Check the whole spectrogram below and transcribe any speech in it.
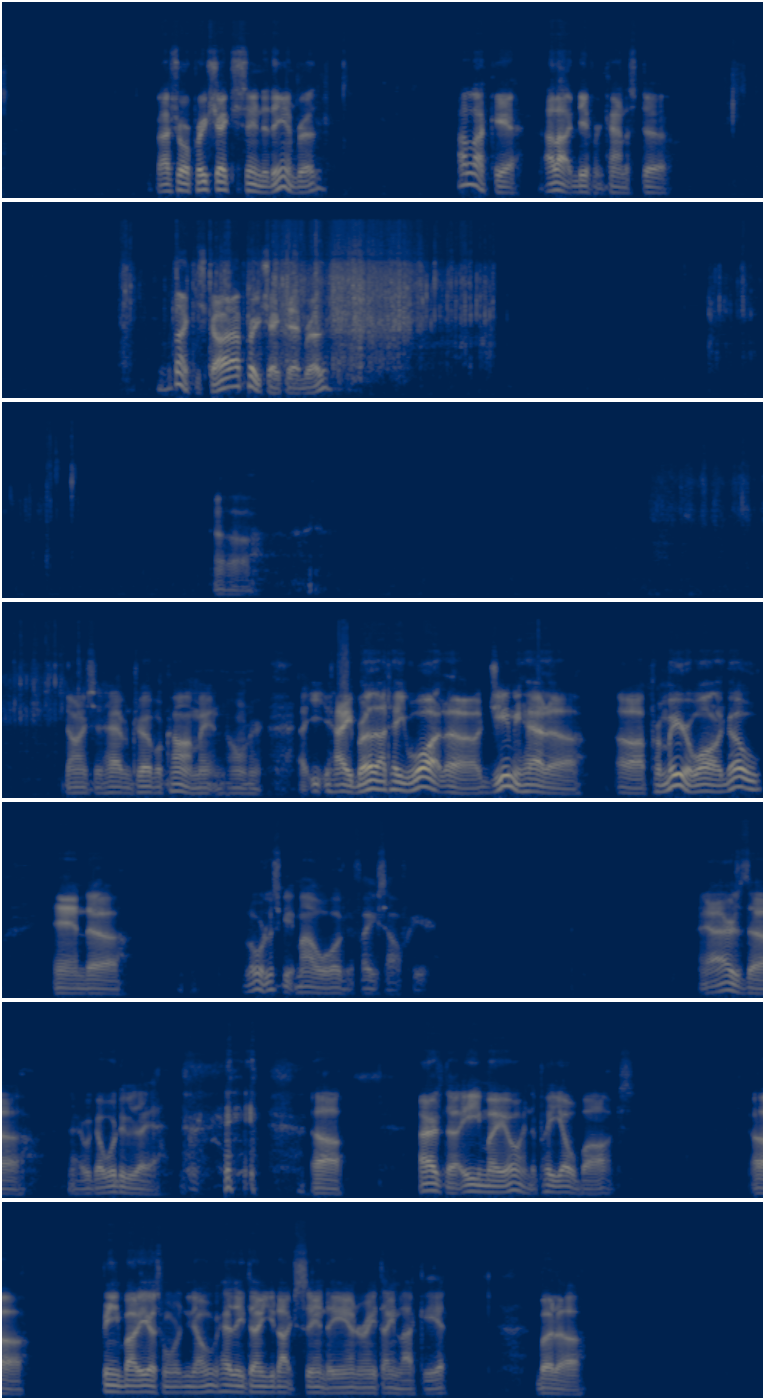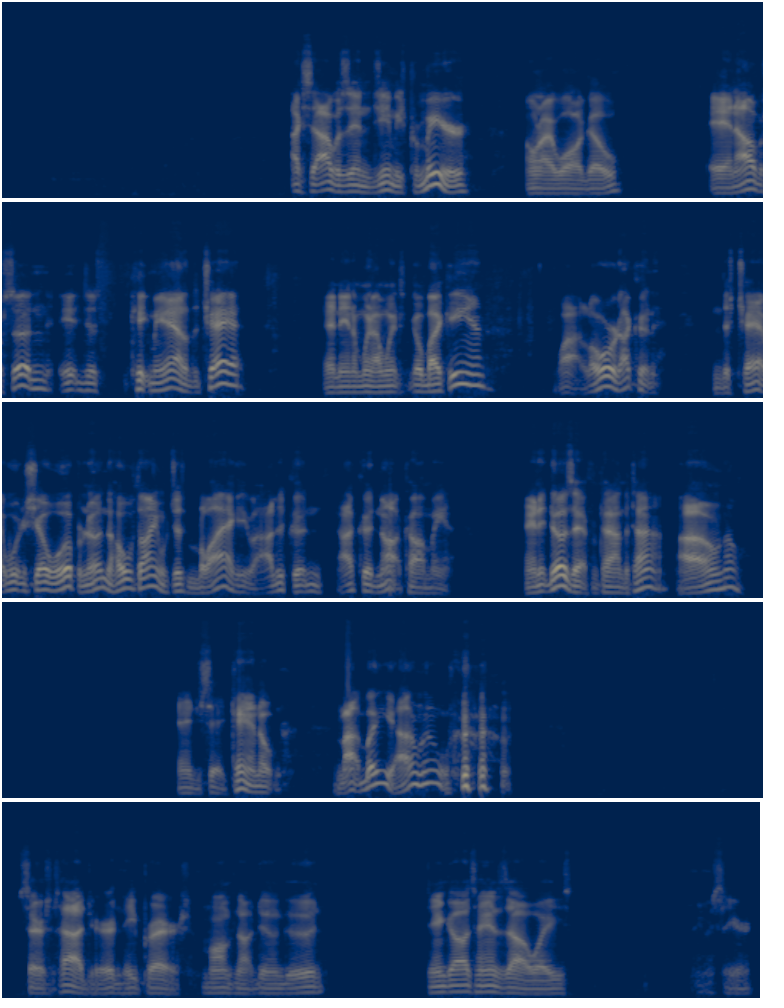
I sure appreciate you sending it in, brother. I like yeah, I like different kind of stuff. Well, thank you, Scott. I appreciate that, brother. Uh, Donnie said having trouble commenting on her. Uh, hey, brother, I tell you what, uh, Jimmy had a, a premiere a while ago and uh Lord, let's get my old ugly face off here. there's the there we go. We'll do that. uh There's the email and the PO box. Uh, if anybody else want, you know, has anything you'd like to send in or anything like that. But uh, like I said, I was in Jimmy's premiere on a while ago, and all of a sudden it just kicked me out of the chat. And then when I went to go back in, why, Lord, I couldn't. The chat wouldn't show up or nothing. The whole thing was just black. I just couldn't. I could not comment, and it does that from time to time. I don't know. And you said can opener. Might be. I don't know. Sarah says, Hi, Jared. Need prayers. Mom's not doing good. It's in God's hands as always. Let me see here.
